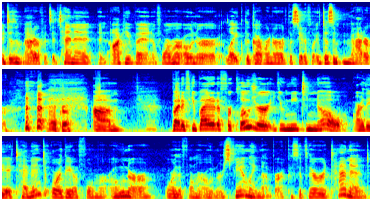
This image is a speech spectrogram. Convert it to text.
It doesn't matter if it's a tenant an occupant a former owner like the governor of the state of florida it doesn't matter. Okay. Um but if you buy it at a foreclosure, you need to know are they a tenant or are they a former owner or the former owner's family member? Because if they're a tenant,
